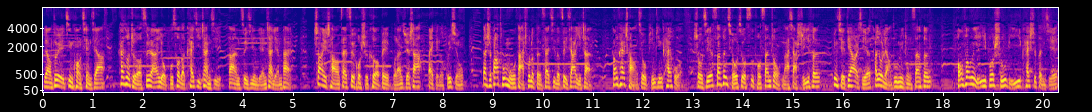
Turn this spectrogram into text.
两队近况欠佳，开拓者虽然有不错的开季战绩，但最近连战连败。上一场在最后时刻被补篮绝杀，败给了灰熊。但是巴图姆打出了本赛季的最佳一战，刚开场就频频开火，首节三分球就四投三中，拿下十一分，并且第二节他又两度命中三分。黄蜂以一波十五比一开始本节，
